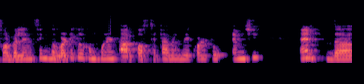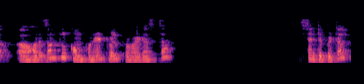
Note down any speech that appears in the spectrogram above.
for balancing the vertical component, r cos theta will be equal to mg and the uh, horizontal component will provide us the centripetal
